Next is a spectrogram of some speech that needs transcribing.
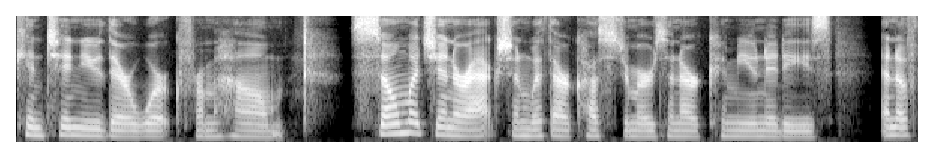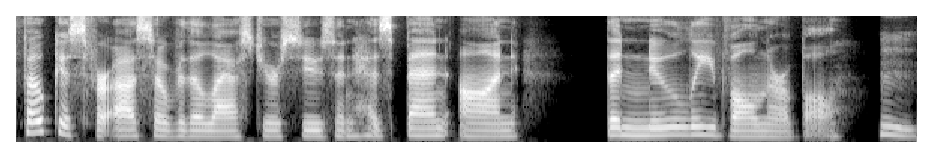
continue their work from home. So much interaction with our customers and our communities. And a focus for us over the last year, Susan, has been on the newly vulnerable. Hmm.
